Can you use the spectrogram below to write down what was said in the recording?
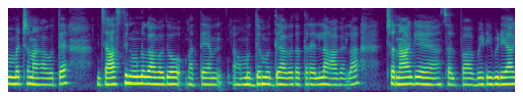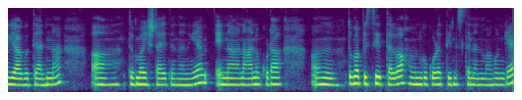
ತುಂಬ ಚೆನ್ನಾಗಾಗುತ್ತೆ. ಜಾಸ್ತಿ ನುಣ್ಣಗಾಗೋದು, ಮತ್ತು ಮುದ್ದೆ ಮುದ್ದೆ ಆಗೋದು ಆ ಥರ ಎಲ್ಲ ಆಗಲ್ಲ. ಚೆನ್ನಾಗಿ ಸ್ವಲ್ಪ ಬಿಡಿ ಬಿಡಿಯಾಗಿ ಆಗುತ್ತೆ ಅನ್ನ. ತುಂಬ ಇಷ್ಟ ಆಯಿತು ನನಗೆ. ಇನ್ನು ನಾನು ಕೂಡ ತುಂಬ ಬಿಸಿ ಇತ್ತಲ್ವ? ಅವನಿಗೂ ಕೂಡ ತಿನ್ನಿಸ್ದೆ ನನ್ನ ಮಗನಿಗೆ.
